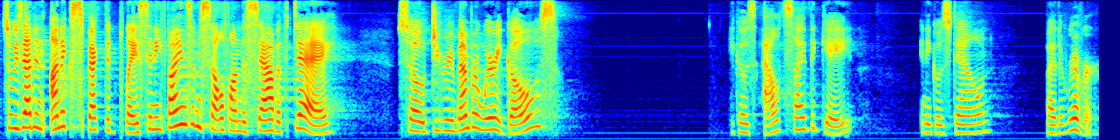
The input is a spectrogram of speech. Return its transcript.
So he's at an unexpected place and he finds himself on the Sabbath day. So, do you remember where he goes? He goes outside the gate and he goes down by the river.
